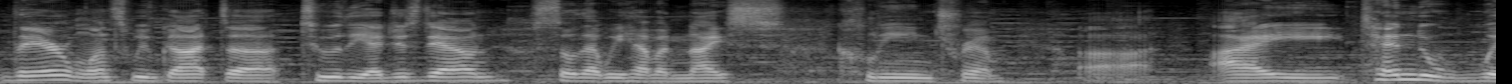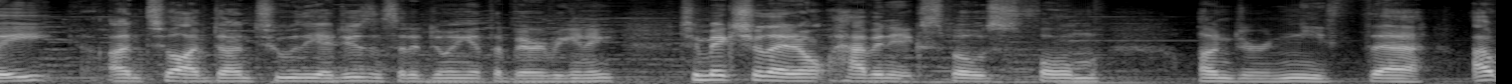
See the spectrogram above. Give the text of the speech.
there once we've got uh, two of the edges down so that we have a nice clean trim. Uh, I tend to wait until I've done two of the edges instead of doing it at the very beginning to make sure that I don't have any exposed foam underneath. The, I,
